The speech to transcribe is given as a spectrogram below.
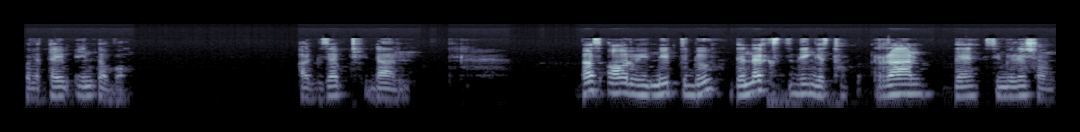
for the time interval. Accept done. That's all we need to do. The next thing is to run the simulation.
